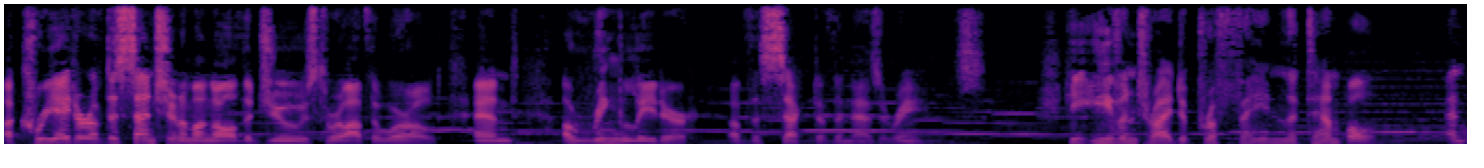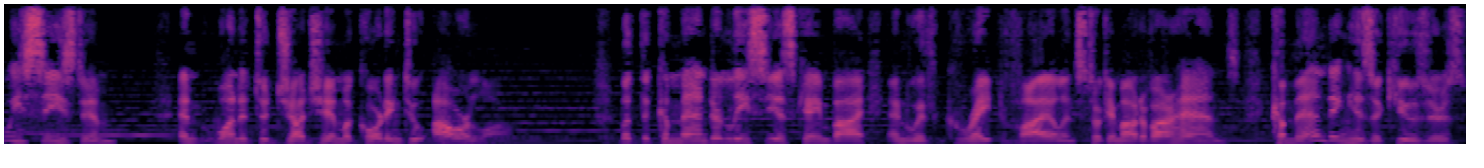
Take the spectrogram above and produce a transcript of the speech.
a creator of dissension among all the Jews throughout the world, and a ringleader of the sect of the Nazarenes. He even tried to profane the temple, and we seized him and wanted to judge him according to our law. But the commander Lysias came by and with great violence took him out of our hands, commanding his accusers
